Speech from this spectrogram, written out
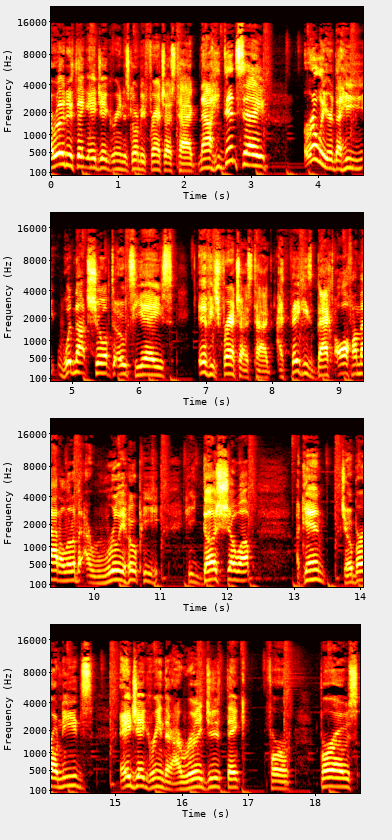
I really do think AJ Green is going to be franchise tagged. Now, he did say earlier that he would not show up to OTAs if he's franchise tagged. I think he's backed off on that a little bit. I really hope he he does show up. Again, Joe Burrow needs AJ Green there. I really do think for Burrow's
